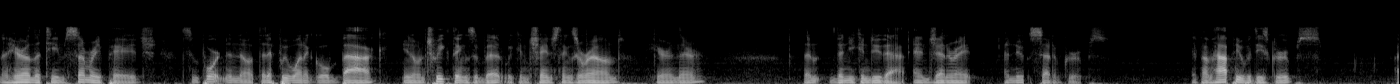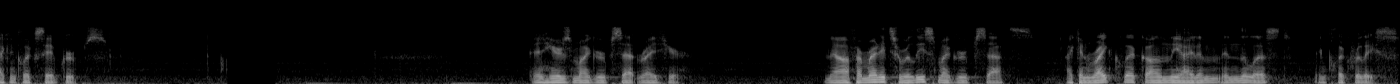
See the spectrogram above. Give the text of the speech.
Now here on the team summary page, it's important to note that if we want to go back, you know, and tweak things a bit, we can change things around here and there. Then then you can do that and generate a new set of groups. If I'm happy with these groups, I can click Save Groups. And here's my group set right here. Now if I'm ready to release my group sets, I can right click on the item in the list and click Release.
